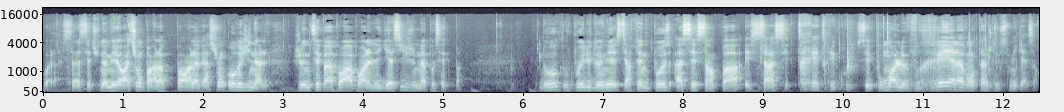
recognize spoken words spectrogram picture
Voilà, ça c'est une amélioration par rapport à la version originale. Je ne sais pas par rapport à la Legacy, je ne la possède pas. Donc vous pouvez lui donner certaines poses assez sympas et ça c'est très très cool. C'est pour moi le vrai avantage de ce Megazord.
